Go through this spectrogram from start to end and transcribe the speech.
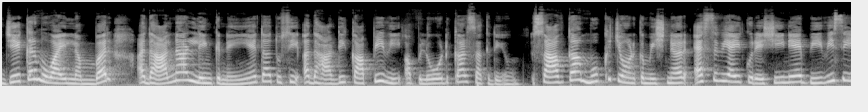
ਜੇਕਰ ਮੋਬਾਈਲ ਨੰਬਰ ਆਧਾਰ ਨਾਲ ਲਿੰਕ ਨਹੀਂ ਹੈ ਤਾਂ ਤੁਸੀਂ ਆਧਾਰ ਦੀ ਕਾਪੀ ਵੀ ਅਪਲੋਡ ਕਰ ਸਕਦੇ ਹੋ। ਸਾਬਕਾ ਮੁੱਖ ਚੋਣ ਕਮਿਸ਼ਨਰ SVI ਕੁਰੇਸ਼ੀ ਨੇ BBC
